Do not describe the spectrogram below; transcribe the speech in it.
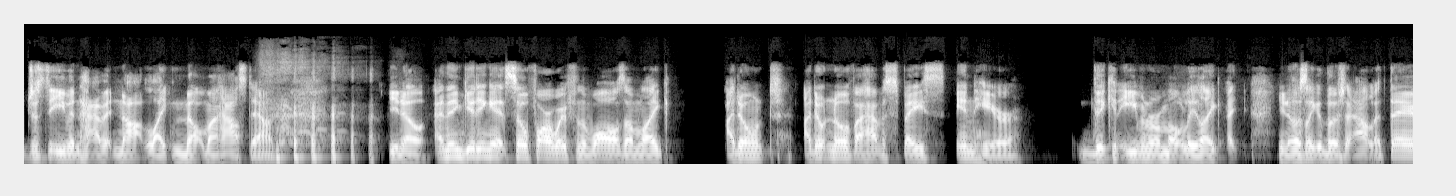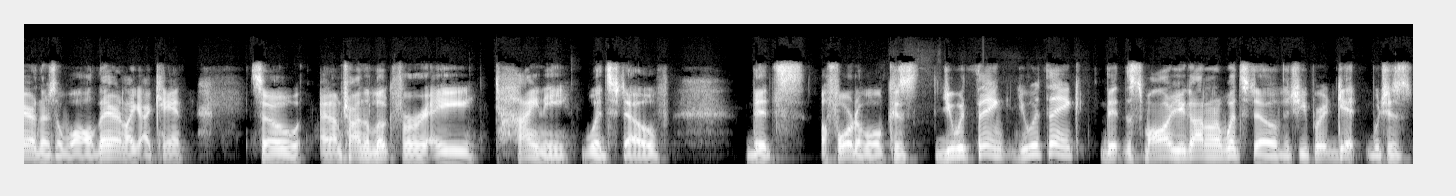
just to even have it not like melt my house down. you know, and then getting it so far away from the walls, I'm like, I don't, I don't know if I have a space in here that can even remotely like, you know, it's like there's an outlet there and there's a wall there, and like I can't. So, and I'm trying to look for a tiny wood stove that's affordable because you would think you would think that the smaller you got on a wood stove, the cheaper it'd get, which is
